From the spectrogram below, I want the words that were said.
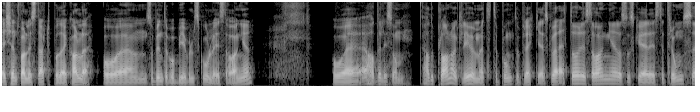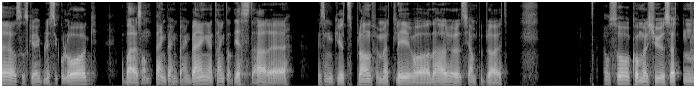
jeg kjente veldig sterkt på det kallet. Og um, så begynte jeg på bibelskole i Stavanger. Og eh, jeg hadde liksom jeg hadde planlagt livet mitt til punkt og prikke. Jeg skulle være ett år i Stavanger, og så skulle jeg reise til Tromsø, og så skulle jeg bli psykolog. Og bare sånn bang, bang, bang, bang. Jeg tenkte at yes, det her er liksom Guds plan for mitt liv, og det her høres kjempebra ut. Og så kommer 2017,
